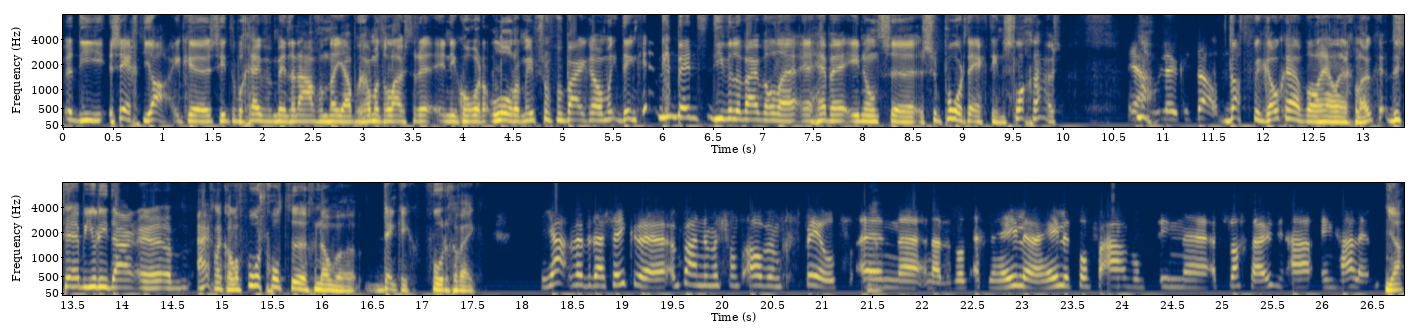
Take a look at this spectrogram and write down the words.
eh, die zegt... ja, ik eh, zit op een gegeven moment een avond naar jouw programma te luisteren... en ik hoor Lorem Ipsum voorbij komen. Ik denk, die band die willen wij wel eh, hebben in ons support act in het slachthuis. ja nou. hoe leuk is dat? Dat vind ik ook wel heel erg leuk. Dus hebben jullie daar eigenlijk al een voorschot genomen, denk ik, vorige week. Ja, we hebben daar zeker een paar nummers van het album gespeeld. En nou, dat was echt een hele, hele toffe avond in het slachthuis in, A- in Haarlem. Ja,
